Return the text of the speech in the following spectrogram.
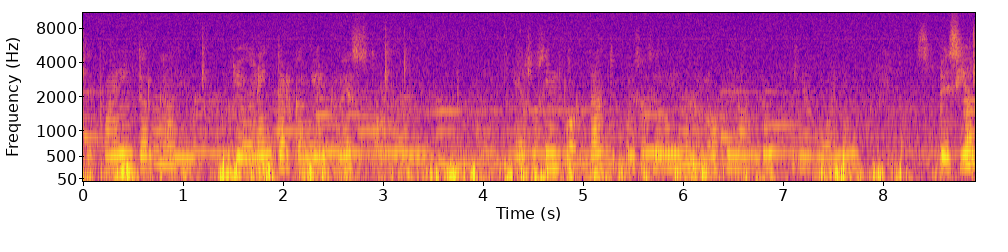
te pueden llegar a intercambiar el resto. eso es importante, puedes hacer un reloj, una brújula, bueno, especial,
